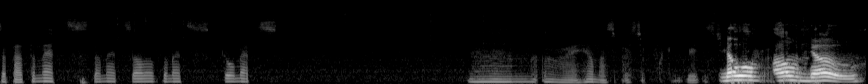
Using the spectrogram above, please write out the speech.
It's about the Mets. The Mets. all of the Mets. Go Mets. Um. All right. How am I supposed to fucking read this? No, oh, oh no.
